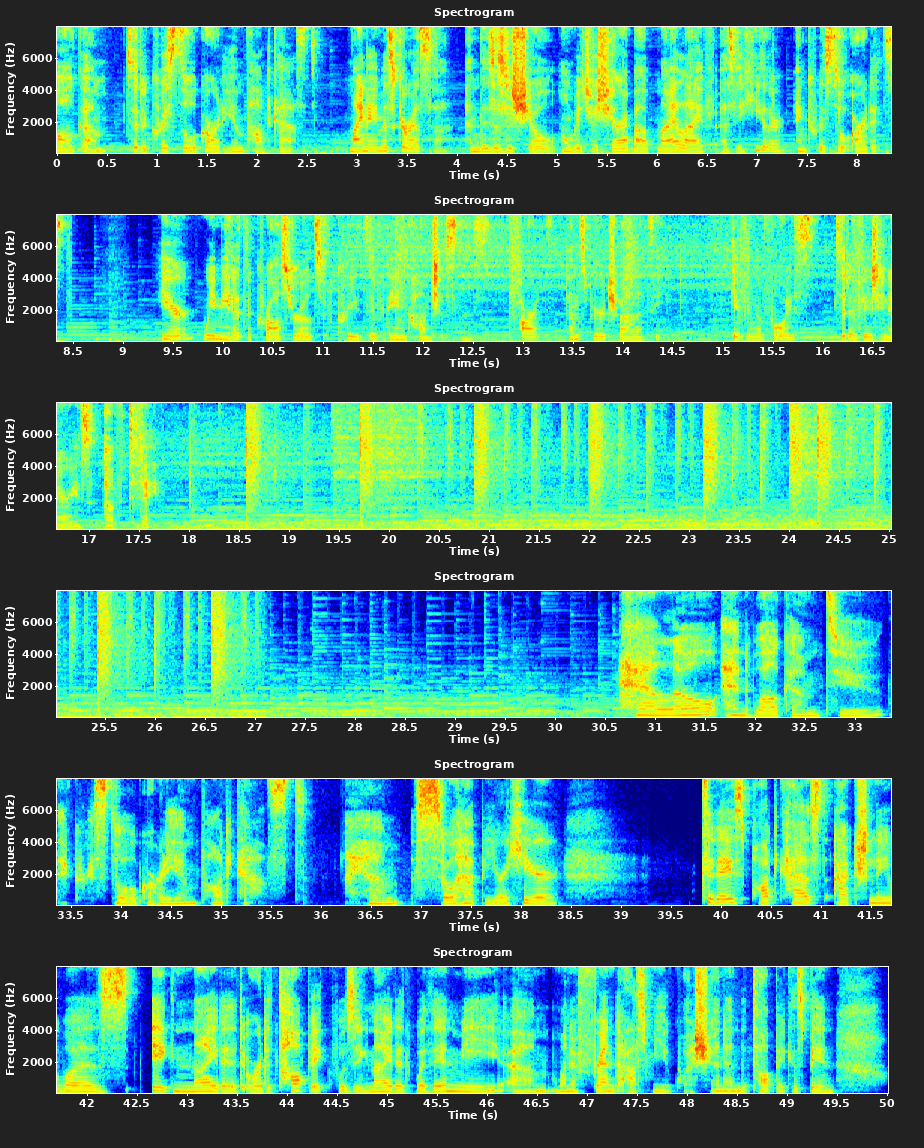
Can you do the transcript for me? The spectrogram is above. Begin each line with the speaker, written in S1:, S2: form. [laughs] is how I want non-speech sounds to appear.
S1: Welcome to the Crystal Guardian podcast. My name is Caressa, and this is a show on which I share about my life as a healer and crystal artist. Here, we meet at the crossroads of creativity and consciousness, art and spirituality, giving a voice to the visionaries of today. Welcome to the Crystal Guardian podcast. I am so happy you're here. Today's podcast actually was ignited, or the topic was ignited within me um, when a friend asked me a question, and the topic has been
